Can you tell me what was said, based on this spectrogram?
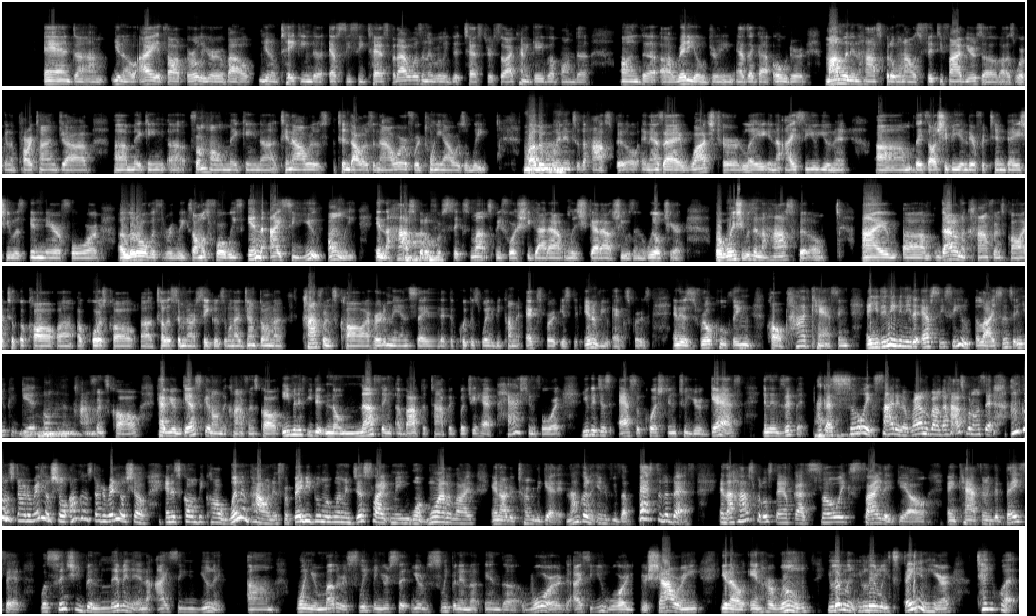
And um, you know, I thought earlier about you know taking the FCC test, but I wasn't a really good tester, so I kind of gave up on the on the uh, radio dream as I got older. Mom went in the hospital when I was 55 years old. I was working a part time job, uh, making uh, from home, making uh, 10 hours, $10 an hour for 20 hours a week. Mother mm-hmm. went into the hospital, and as I watched her lay in the ICU unit, um, they thought she'd be in there for 10 days. She was in there for a little over three weeks, almost four weeks in the ICU only, in the hospital for six months before she got out. And when she got out, she was in a wheelchair. But when she was in the hospital, I um, got on a conference call. I took a call, uh, a course called uh, Teleseminar Secrets. And when I jumped on the conference call, I heard a man say that the quickest way to become an expert is to interview experts. And there's this real cool thing called podcasting. And you didn't even need an FCC license, and you could get on a conference call, have your guest get on the conference call, even if you didn't know nothing about the topic, but you had passion for it. You could just ask a question to your guest and then zip it. I got so excited around around the hospital and said, I'm going to start a radio show. I'm going to start a radio show. And it's going to be called Women Power. And it's for baby boomer women just like me who want more out of life and are determined to get it. And I'm going to interview the best of the best. And the hospital staff got so excited, Gail and Catherine, that they said, Well, since you've been living in the ICU unit, um, when your mother is sleeping, you're you're sleeping in the in the ward, the ICU ward. You're showering, you know, in her room. You literally you literally staying here. Tell you what,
